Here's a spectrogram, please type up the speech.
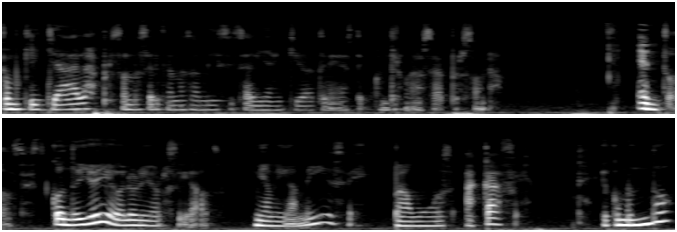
como que ya las personas cercanas a mí sí sabían que iba a tener este encuentro con esa persona. Entonces, cuando yo llego a la universidad, mi amiga me dice, vamos a café. Yo como, no,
